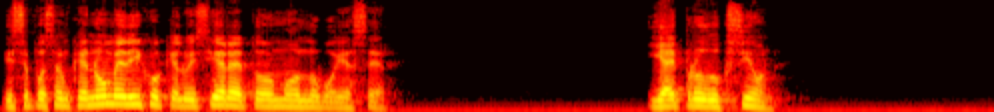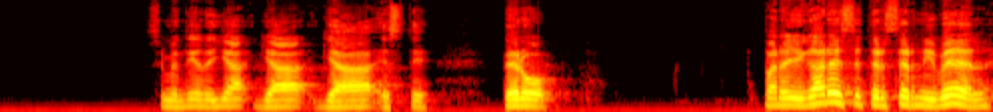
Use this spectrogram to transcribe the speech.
Dice, pues aunque no me dijo que lo hiciera, de todos modos lo voy a hacer y hay producción. ¿Se me entiende? Ya, ya, ya, este. Pero para llegar a ese tercer nivel,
